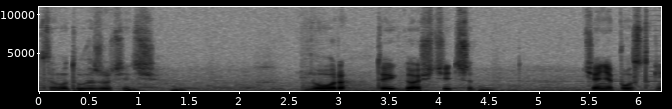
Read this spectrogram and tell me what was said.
Co mu tu wyrzucić? Nur tych gości, czy cienie pustki?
